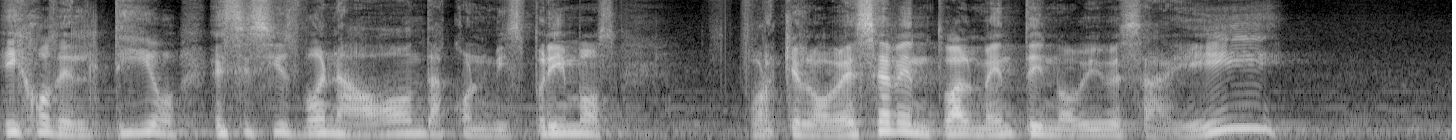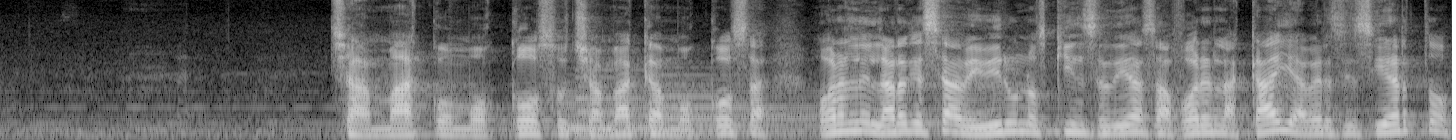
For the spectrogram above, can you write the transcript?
hijo del tío, ese sí es buena onda con mis primos, porque lo ves eventualmente y no vives ahí. Chamaco mocoso, chamaca mocosa, órale, lárguese a vivir unos 15 días afuera en la calle a ver si es cierto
